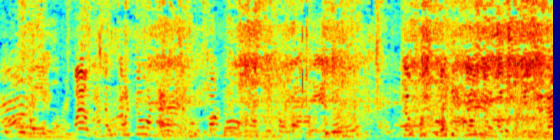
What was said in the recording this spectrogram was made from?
โจนี่โจนี่โจนี่สมั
